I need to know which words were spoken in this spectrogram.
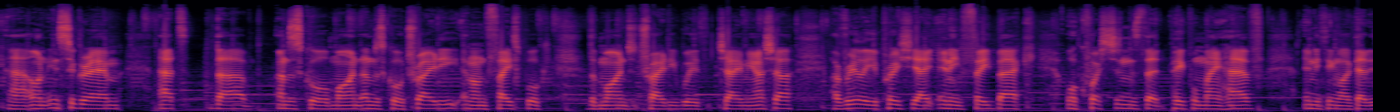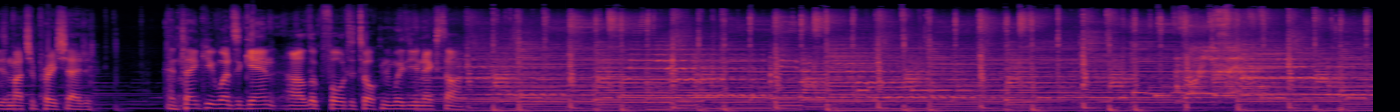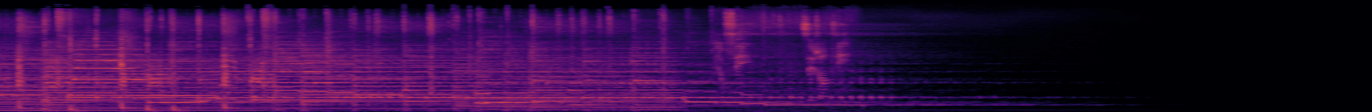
uh, on Instagram at the underscore mind underscore tradie and on Facebook the mind tradie with Jamie Usher. I really appreciate any feedback or questions that people may have. Anything like that is much appreciated. And thank you once again. I look forward to talking with you next time.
